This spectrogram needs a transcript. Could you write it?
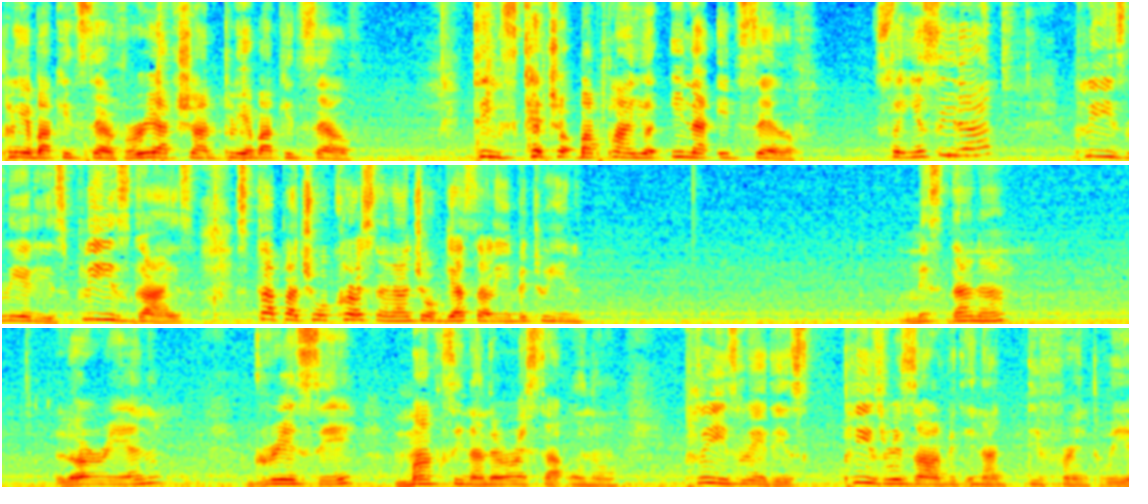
play back itself, reaction play back itself. Things catch up back on your inner itself. So you see that? Please, ladies, please, guys, stop at your cursing and your gasoline between Miss Dana, Lorraine, Gracie, Maxine, and the rest of Uno. Please, ladies, please resolve it in a different way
